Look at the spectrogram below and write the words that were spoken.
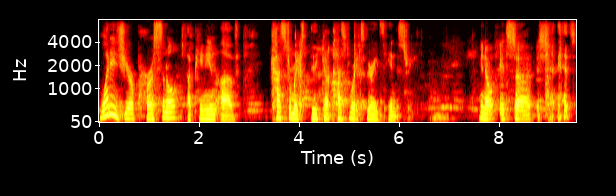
what is your personal opinion of customer the customer experience industry? You know, it's uh, it's it's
